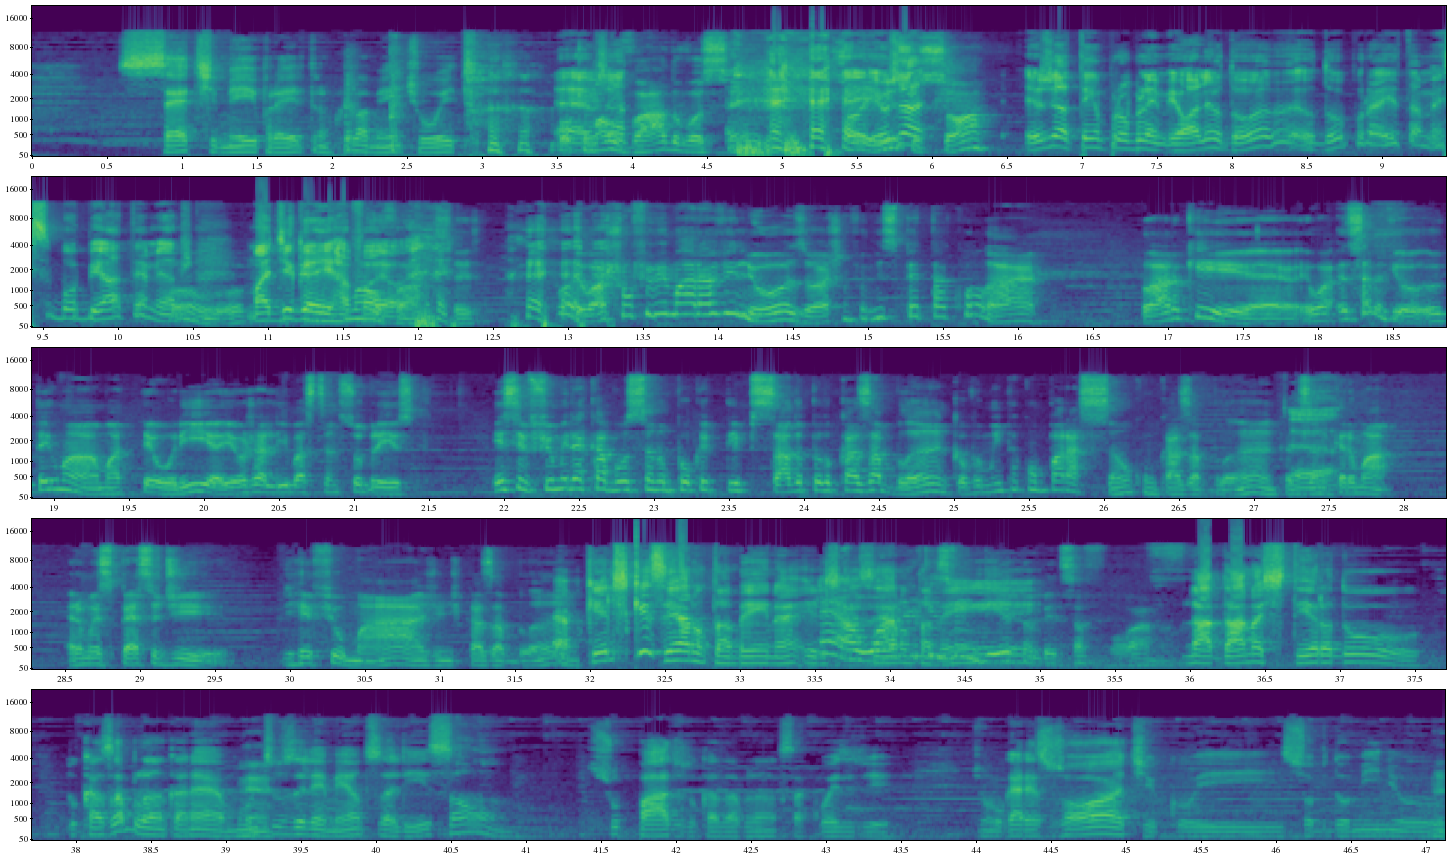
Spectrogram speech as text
7,5 para ele tranquilamente, 8. Pô, que malvado já... você. Só eu isso, já... só? Eu já tenho problema. E olha, eu dou, eu dou por aí também, se bobear até menos. Pô, Mas diga aí, Rafael. Pô, eu acho um filme maravilhoso, eu acho um filme espetacular. Claro que. É, eu, sabe que eu, eu, tenho uma, uma teoria e eu já li bastante sobre isso. Esse filme ele acabou sendo um pouco eclipsado pelo Casablanca. Houve muita comparação com Casablanca, é. dizendo que era uma, era uma espécie de de refilmagem de Casablanca. É, porque eles quiseram também, né? Eles é, quiseram também, também dessa forma. nadar na esteira do, do Casablanca, né? Muitos é. elementos ali são chupados do Casablanca, essa coisa de, de um lugar exótico e sob domínio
